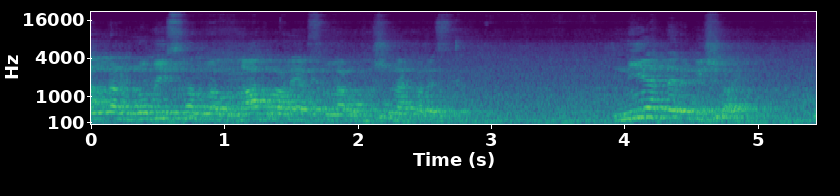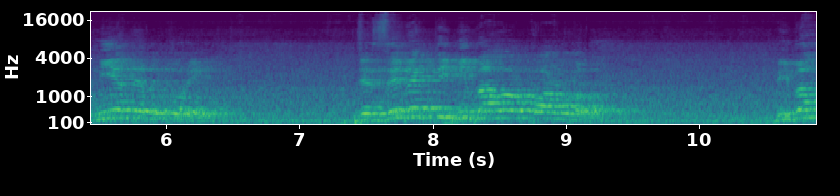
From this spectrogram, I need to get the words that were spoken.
আল্লাহর নবী সাল্লাল্লাহু আলাইহি ওয়াসাল্লাম ঘোষণা করেছে, নিয়তের বিষয়, নিয়তের উপরে, যে যে ব্যক্তি বিবাহ করল বিবাহ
